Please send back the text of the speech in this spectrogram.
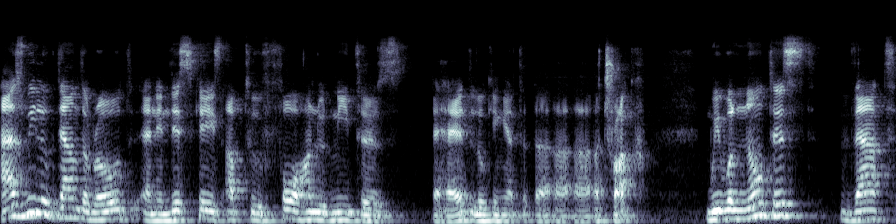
As we look down the road, and in this case up to 400 meters ahead looking at a, a, a truck, we will notice that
